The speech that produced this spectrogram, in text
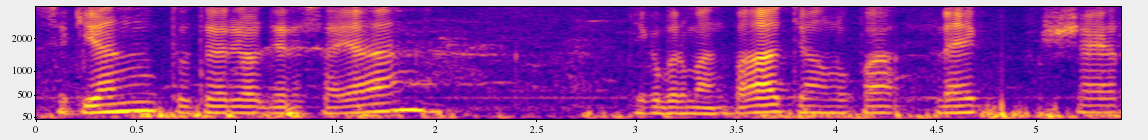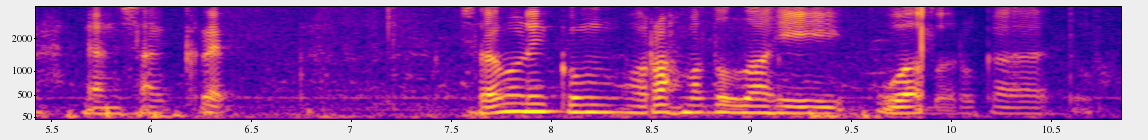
Sekian tutorial dari saya. Jika bermanfaat, jangan lupa like, share, dan subscribe. Assalamualaikum warahmatullahi wabarakatuh.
